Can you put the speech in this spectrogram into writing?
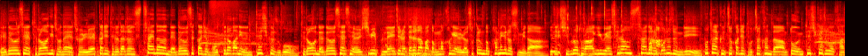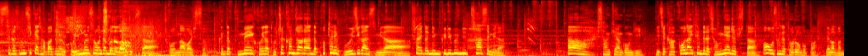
네더 요새에 들어가기 전에 절 여기까지 데려다준 스트라이더는 네더 요새까지 못 들어가니 은퇴시켜주고 들어온 네더 요새에서 열심히 블레이즈를 때려잡아 넉넉하게 16개 정도 파밍해줬습니다. 이제 집으로 돌아가기 위해 새로운 스트라이더를 꽂아준 뒤 포탈 근처까지 도착한 다음 또 은퇴시켜주고 가스트를 손쉽게 잡아주는 고인물스러운 장면을 넣어줍시다. 존나 멋있어. 근데 분명히 거의 다 도착한 줄 알았는데 포탈이 보이지가 않습니다. 스트라이더님 그림은 찾았습니다. 아 상쾌한 공기. 이제 갖고 온 아이템들을 정리해줍시다. 어우 상자 더러운 것봐. 내방 같네.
